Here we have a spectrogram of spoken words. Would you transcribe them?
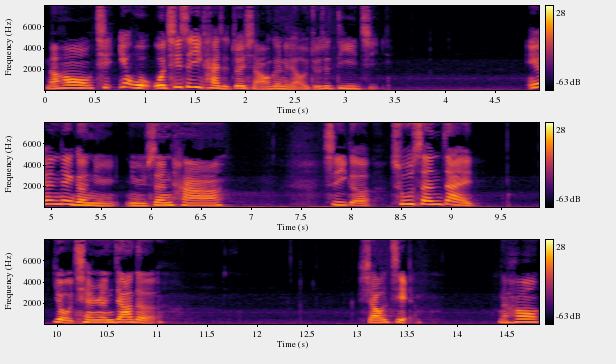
然后，其因为我我其实一开始最想要跟你聊的就是第一集，因为那个女女生她是一个出生在有钱人家的小姐，然后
